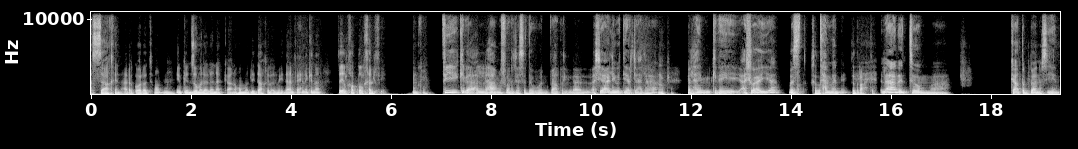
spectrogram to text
الساخن على قولتهم. يمكن زملاء لنا كانوا هم اللي داخل الميدان فإحنا كنا زي الخط الخلفي. okay. في كذا على الهامش وأنا جالس أدون بعض الأشياء اللي ودي أرجع لها. okay. فالحين كذا عشوائية بس تحملني خذ راحتك الآن أنتم كأطباء نفسيين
